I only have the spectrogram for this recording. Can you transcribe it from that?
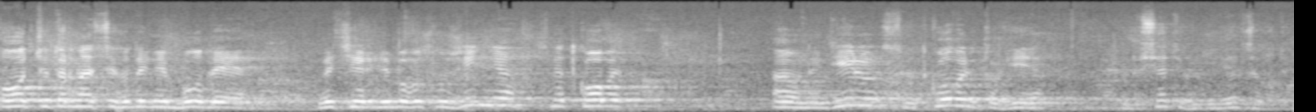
о 14 годині буде вечірнє богослужіння святкове, а в неділю святкова літургія о 10 годині завтра.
